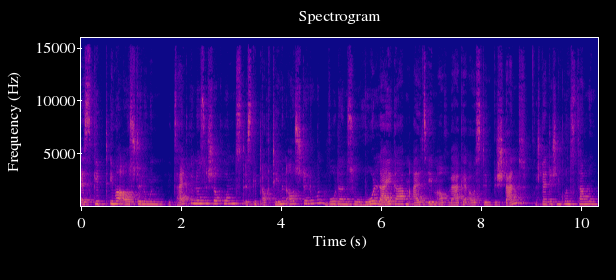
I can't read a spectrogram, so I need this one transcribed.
es gibt immer Ausstellungen mit zeitgenössischer Kunst, es gibt auch Themenausstellungen, wo dann sowohl Leihgaben als eben auch Werke aus dem Bestand der städtischen Kunstsammlung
